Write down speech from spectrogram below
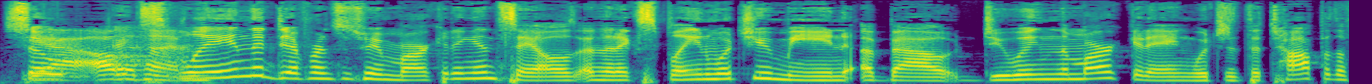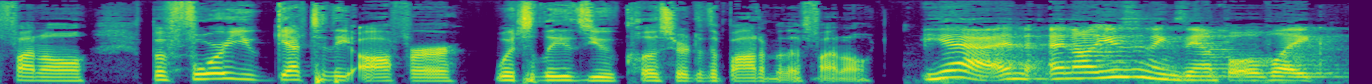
So yeah, the explain time. the difference between marketing and sales and then explain what you mean about doing the marketing, which is the top of the funnel, before you get to the offer, which leads you closer to the bottom of the funnel. Yeah, and and I'll use an example of like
